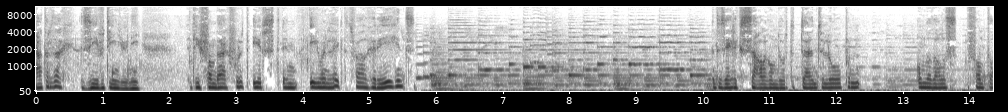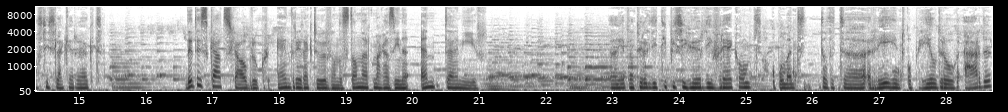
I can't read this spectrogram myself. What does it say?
Zaterdag 17 juni. Het heeft vandaag voor het eerst in eeuwen lijkt het wel geregend. Het is eigenlijk zalig om door de tuin te lopen, omdat alles fantastisch lekker ruikt. Dit is Kaat Schouwbroek, eindredacteur van de Standaard Magazine en tuinier. Uh, je hebt natuurlijk die typische geur die vrijkomt op het moment dat het uh, regent op heel droge aarde.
